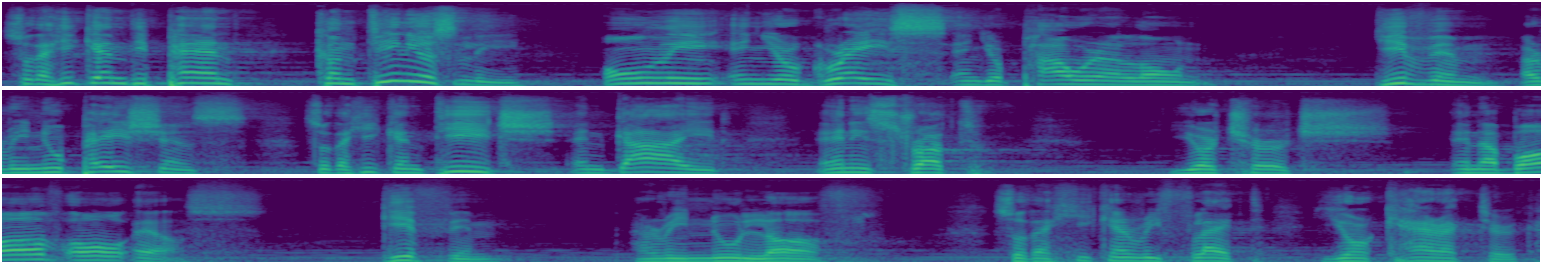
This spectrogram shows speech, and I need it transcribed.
so that he can depend continuously only in your grace and your power alone. Give him a renewed patience so that he can teach and guide and instruct your church. And above all else, give him a renewed love so that he can reflect your character, God.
